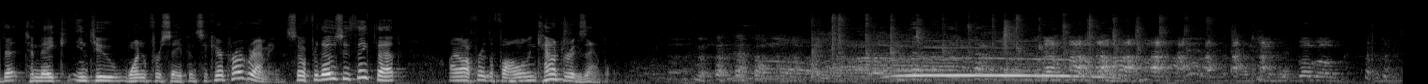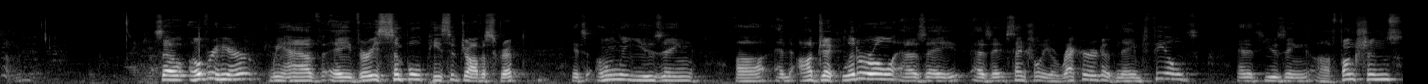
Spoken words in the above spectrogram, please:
that to make into one for safe and secure programming. So for those who think that, I offer the following counterexample. So over here, we have a very simple piece of JavaScript. It's only using uh, an object literal as, a, as a, essentially a record of named fields, and it's using uh, functions,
